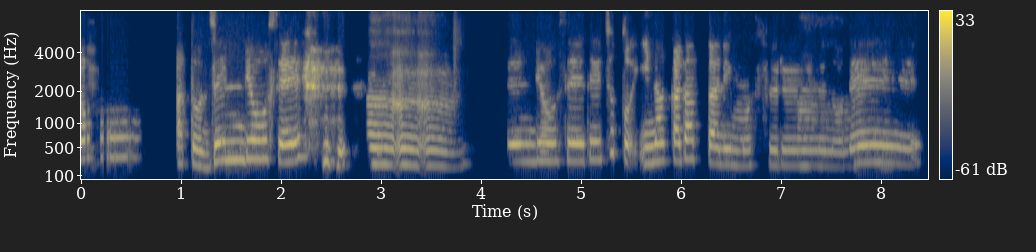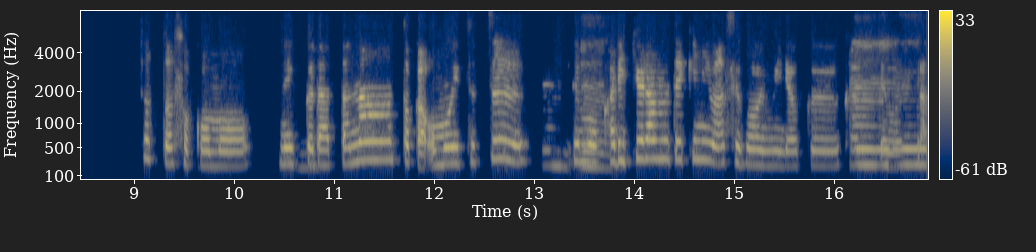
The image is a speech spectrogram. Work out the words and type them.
のに。と、あと全寮制うんうんうん。全寮制で、ちょっと田舎だったりもするので、ちょっとそこもネックだったなとか思いつつ、でもカリキュラム的にはすごい魅力感じてました。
